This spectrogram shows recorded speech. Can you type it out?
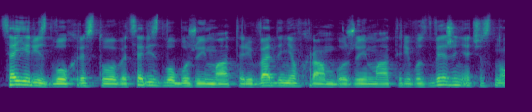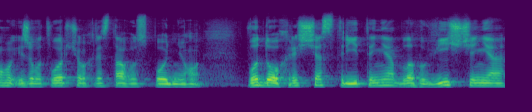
Це є Різдво Христове, це Різдво Божої Матері, введення в храм Божої Матері, воздвиження чесного і животворчого Христа Господнього, водохреща, стрітення, благовіщення, е,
